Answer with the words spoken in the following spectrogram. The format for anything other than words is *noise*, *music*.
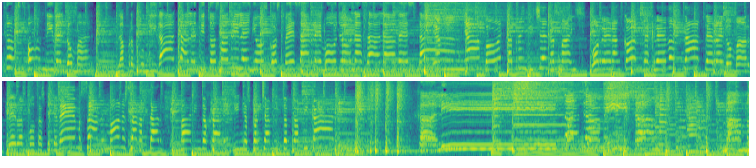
Metros o nivel do mar. Na profundidade caletitos madrileños Cos pés a remollo na sala de estar E a miña boa e catro indígenas máis Morrerán cos segredos da terra e do mar Pero as mozas que quedemos sabémonos adaptar. Parindo jalequiños cor chamizo tropical. Jaliza, chamiza Mama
